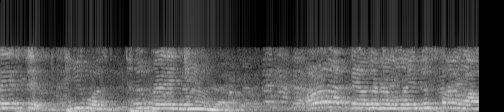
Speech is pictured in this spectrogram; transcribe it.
Missed it. He was two grand junior. All right, now they're gonna leave this song off.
